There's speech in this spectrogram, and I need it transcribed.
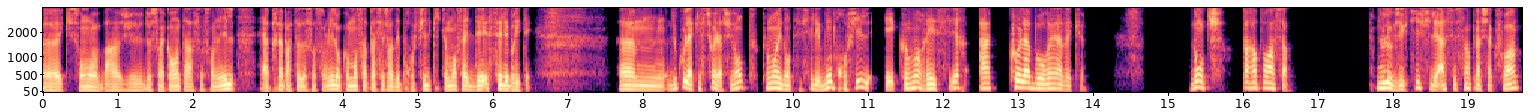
euh, qui sont bah, de 50 à 500 000. Et après, à partir de 500 000, on commence à passer sur des profils qui commencent à être des célébrités. Euh, du coup, la question est la suivante. Comment identifier les bons profils et comment réussir à collaborer avec eux? Donc, par rapport à ça, nous, l'objectif, il est assez simple à chaque fois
